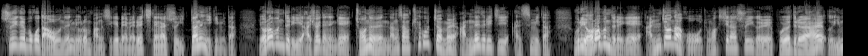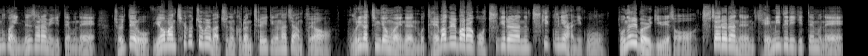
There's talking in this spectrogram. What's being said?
수익을 보고 나오는 이런 방식의 매매를 진행할 수 있다는 얘기입니다. 여러분들이 아셔야 되는 게 저는 항상 최고점을 안내드리지 않습니다. 우리 여러분들에게 안전하고 좀 확실한 수익을 보여드려야 할 의무가 있는 사람이기 때문에 절대로 위험한 최고점을 맞추는 그런 트레이딩은 하지 않고요. 우리 같은 경우에는 뭐 대박을 바라고 투기를 하는 투기꾼이 아니고 돈을 벌기 위해서 투자를 하는 개미들이기 때문에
